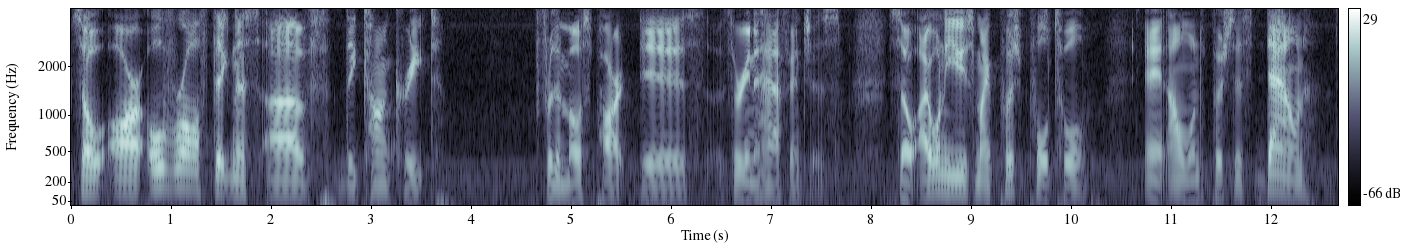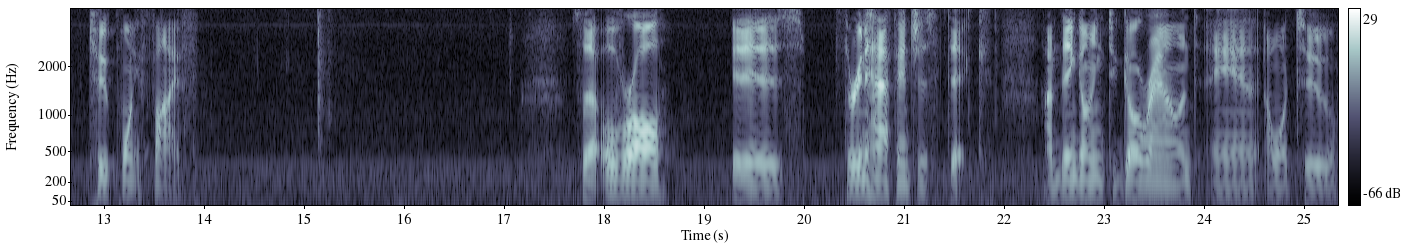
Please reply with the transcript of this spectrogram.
So our overall thickness of the concrete for the most part is three and a half inches. So I want to use my push pull tool and I want to push this down 2.5. So that overall it is three and a half inches thick. I'm then going to go around and I want to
